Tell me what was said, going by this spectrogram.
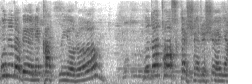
Bunu da böyle katlıyorum. Bu da toz kaşarı şöyle.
